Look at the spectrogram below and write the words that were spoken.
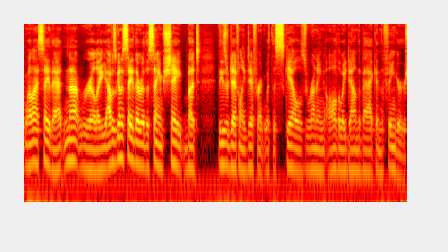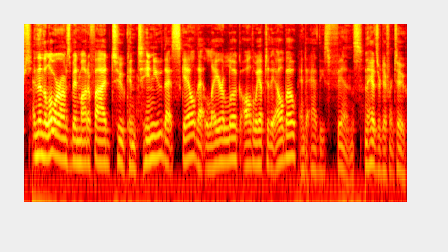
well I say that, not really. I was going to say they were the same shape, but these are definitely different with the scales running all the way down the back and the fingers. And then the lower arm's been modified to continue that scale, that layer look all the way up to the elbow and to add these fins. And the heads are different too.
